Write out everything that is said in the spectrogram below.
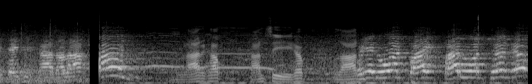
ค ยากไปในใจจิตขาดละร้านครับฐานสี่ครับร้านไม่ใช่ดวนไปไปดวนเชิญครับ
